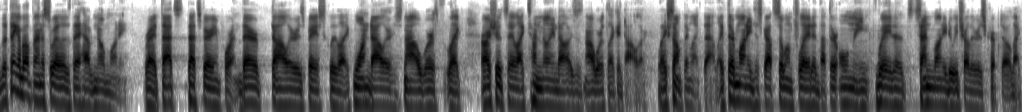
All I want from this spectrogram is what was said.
the thing about Venezuela is they have no money, right? That's that's very important. Their dollar is basically like one dollar is now worth like, or I should say like ten million dollars is now worth like a dollar, like something like that. Like their money just got so inflated that their only way to send money to each other is crypto. Like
